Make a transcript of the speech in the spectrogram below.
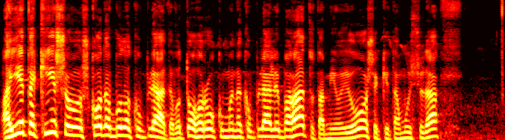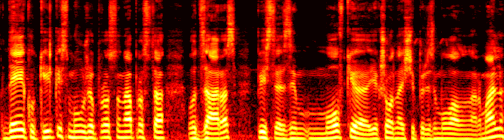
А є такі, що шкода було купляти. От того року ми накупляли багато, там і Іошик, і тому сюди. Деяку кількість ми вже просто-напросто, от зараз, після зимовки, якщо вона ще перезимувала нормально,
